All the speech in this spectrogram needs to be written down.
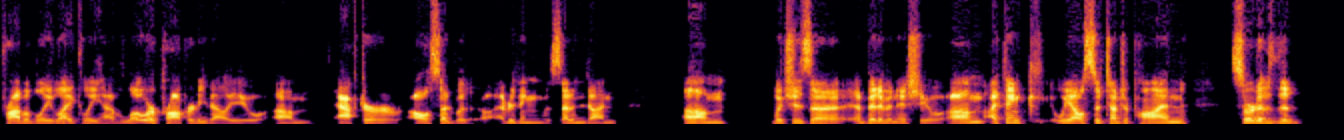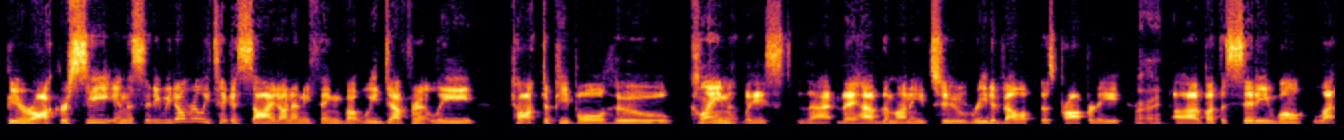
probably likely have lower property value um, after all said everything was said and done. um, which is a, a bit of an issue. Um, I think we also touch upon sort of the bureaucracy in the city. We don't really take a side on anything, but we definitely talk to people who claim, at least, that they have the money to redevelop this property. Right. Uh, but the city won't let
